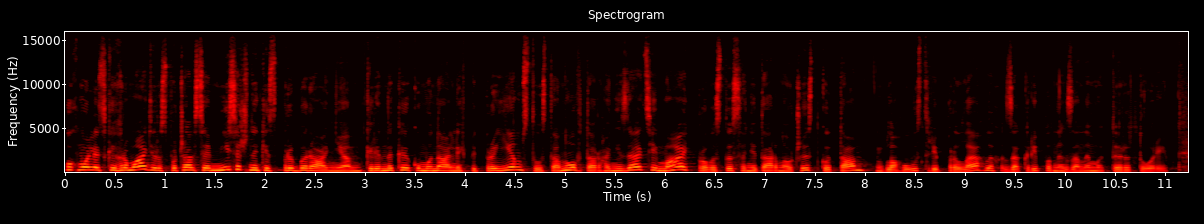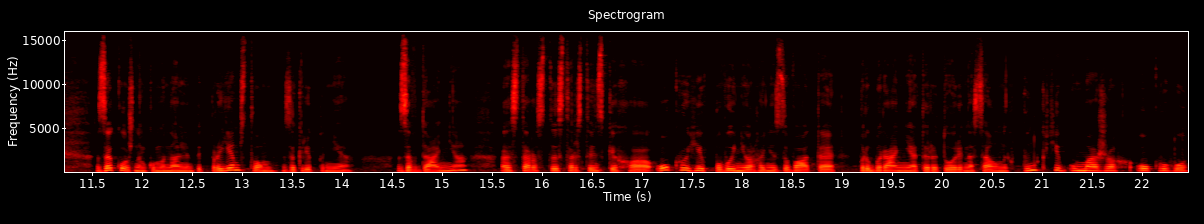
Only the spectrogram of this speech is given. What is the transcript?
У Хмельницькій громаді розпочався місячник із прибирання. Керівники комунальних підприємств, установ та організацій мають провести санітарну очистку та благоустрій прилеглих, закріплених за ними територій. За кожним комунальним підприємством закріплені завдання. Е, Старости старостинських е, округів повинні організувати прибирання територій населених пунктів у межах округу.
